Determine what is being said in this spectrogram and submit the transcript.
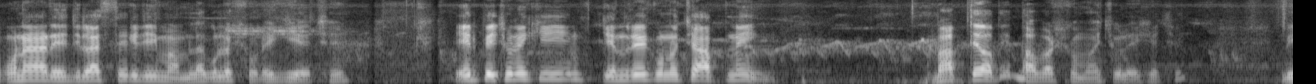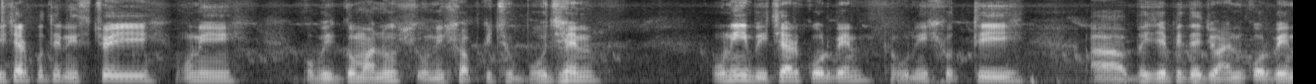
ওনার এজলাস থেকে যেই মামলাগুলো সরে গিয়েছে, এর পেছনে কি কেন্দ্রের কোনো চাপ নেই? ভাবতে হবে বাবার সময় চলে এসেছে। বিচারপতি নিশ্চয়ই উনি অভিজ্ঞ মানুষ, উনি সব কিছু বোঝেন। উনি বিচার করবেন, উনি সত্যি বিজেপিতে জয়েন করবেন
